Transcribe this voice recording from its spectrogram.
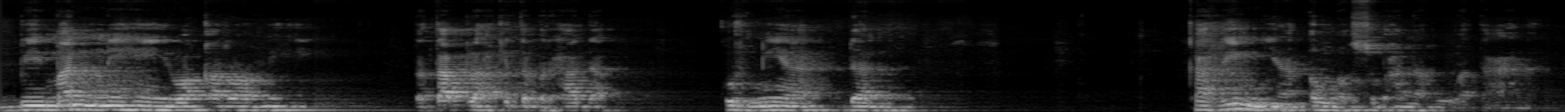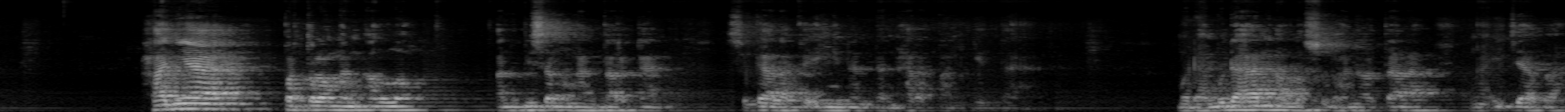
Bimannihi wa karamihi. Tetaplah kita berhadap kurnia dan karimnya Allah subhanahu wa ta'ala. Hanya pertolongan Allah yang bisa mengantarkan segala keinginan dan harapan kita Mudah-mudahan Allah Subhanahu wa taala ngaijabah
